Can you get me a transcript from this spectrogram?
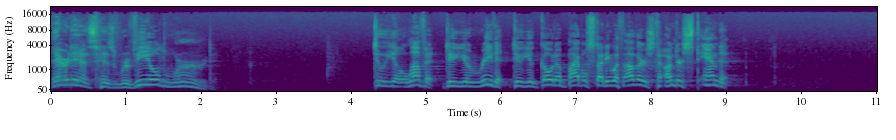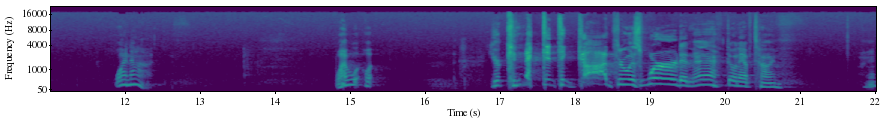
There it is, His revealed word. Do you love it? Do you read it? Do you go to Bible study with others to understand it? Why not? Why? What? You're connected to God through His Word, and eh, don't have time. Right?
